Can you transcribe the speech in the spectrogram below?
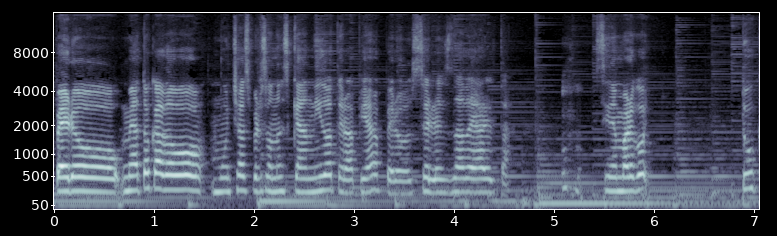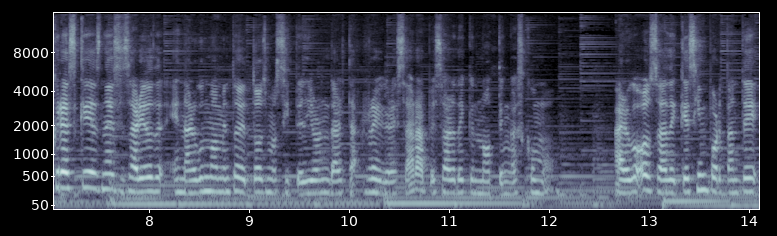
Pero me ha tocado muchas personas que han ido a terapia, pero se les da de alta. Sin embargo, ¿tú crees que es necesario en algún momento de todos modos, si te dieron de alta, regresar a pesar de que no tengas como algo? O sea, de que es importante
